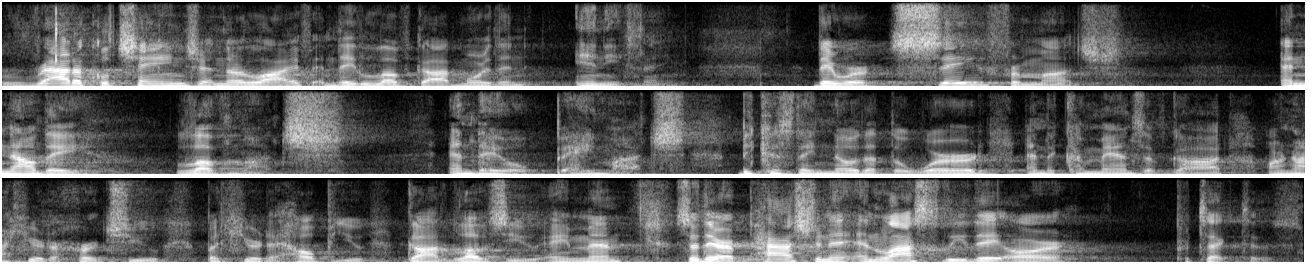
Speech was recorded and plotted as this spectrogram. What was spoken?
radical change in their life, and they love God more than anything. They were saved from much, And now they love much and they obey much because they know that the word and the commands of God are not here to hurt you, but here to help you. God loves you. Amen. So they are passionate. And lastly, they are protective.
